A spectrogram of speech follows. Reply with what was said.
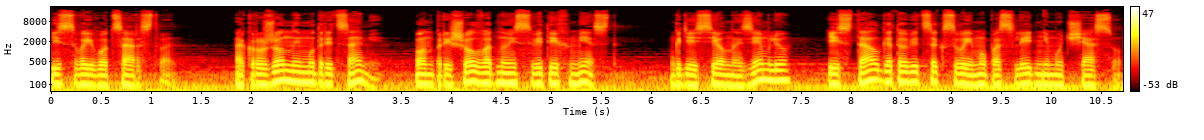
из своего царства. Окруженный мудрецами, он пришел в одно из святых мест, где сел на землю и стал готовиться к своему последнему часу.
